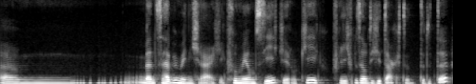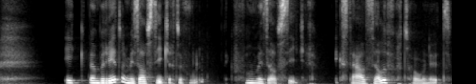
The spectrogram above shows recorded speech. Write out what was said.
um, mensen hebben mij niet graag. Ik voel me onzeker. Oké, ik vergeef mezelf die gedachten. Ik ben bereid om mezelf zeker te voelen. Ik voel mezelf zeker. Ik straal zelfvertrouwen uit.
